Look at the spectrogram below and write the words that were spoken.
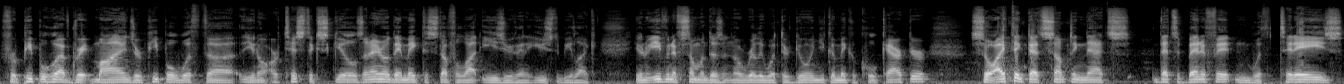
for people who have great minds or people with uh, you know artistic skills. And I know they make this stuff a lot easier than it used to be. Like you know, even if someone doesn't know really what they're doing, you can make a cool character. So I think that's something that's that's a benefit. And with today's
